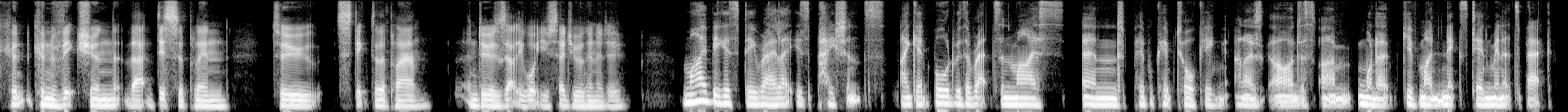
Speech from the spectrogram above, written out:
con- conviction, that discipline to stick to the plan and do exactly what you said you were going to do. My biggest derailer is patience. I get bored with the rats and mice and people keep talking and I just, oh, I just um, want to give my next 10 minutes back.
